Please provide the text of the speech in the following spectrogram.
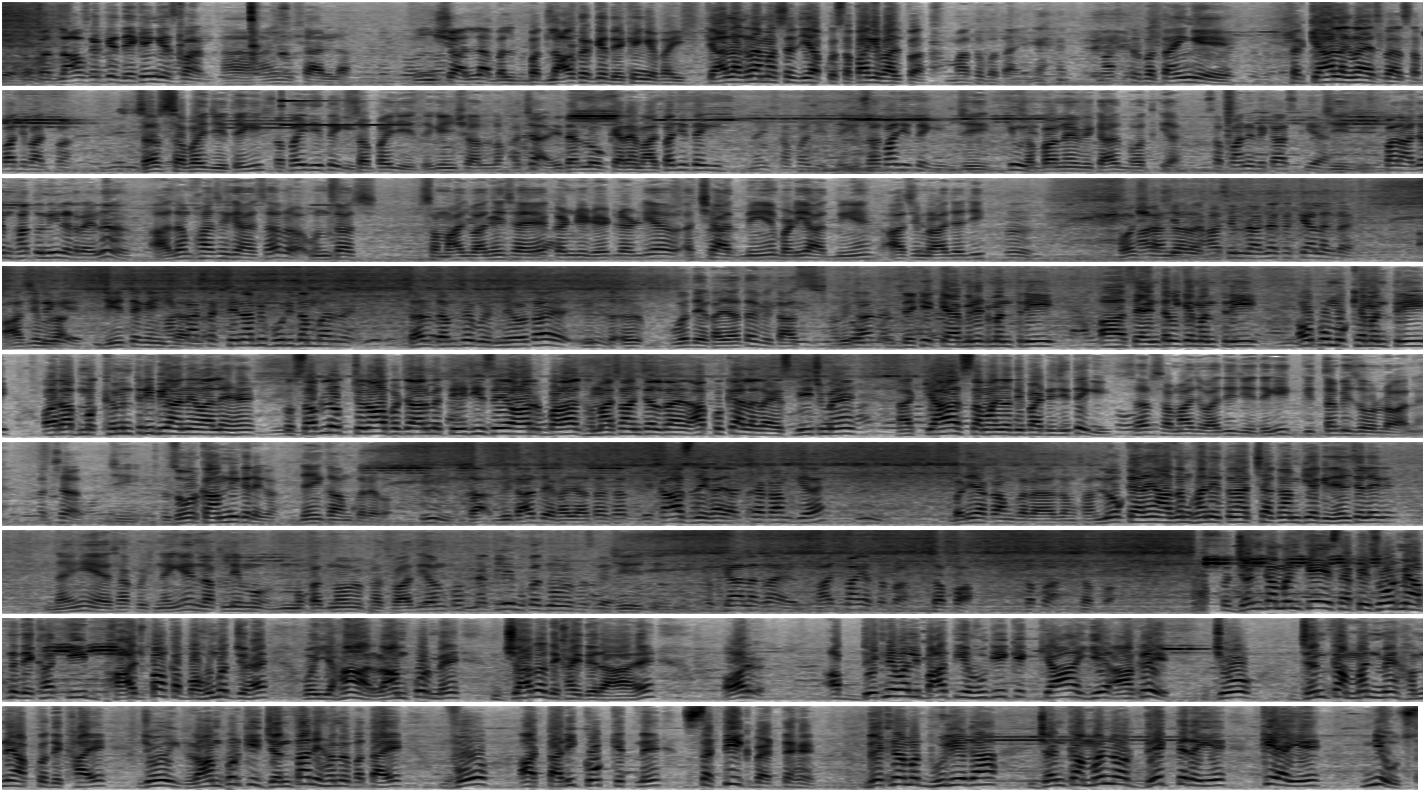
तो बदलाव करके देखेंगे इस बार? हाँ इंशाल्लाह। इंशाल्लाह बल- बदलाव करके देखेंगे भाई। क्या लग रहा है मास्टर जी आपको सपा के भाजपा? माँ तो बताएँगे। मास्टर बताएँगे। सर क्या लग रहा है इस बार सपा के भाजपा? सर सपा जीतेगी। ही जीतेगी? सपा जीतेगी इंशाल्लाह। अच्छा इधर लोग कह रहे हैं भाजपा जीतेगी? नहीं सपा जीतेगी सपा जीतेगी? जी क्यों सपा ने विकास बहुत किया सपा ने विकास किया जी, जी। पर आज़म खान तो नहीं लड़ रहे ना? आज़म खान से क्या है सर? उनका समाजवादी से है कैंडिडेट लड़ लिया अच्छे आदमी है बढ़िया आदमी है। आसिम राजा जी। बहुत शानदार। हाशिम राजा का क्या लग रहा है? आसिम जीतेंगे? इंशाल्लाह। सक्सेना भी पूरी दम भर रहे हैं। सर दम से कुछ नहीं होता है। वो देखा जाता है विकास विकास। तो देखिए कैबिनेट मंत्री आ, सेंट्रल के मंत्री उप मुख्यमंत्री और अब मुख्यमंत्री भी आने वाले हैं। तो सब लोग चुनाव प्रचार में तेज़ी से और बड़ा घमासान चल रहा है। आपको क्या लग रहा है इस बीच में आ, क्या समाजवादी पार्टी जीतेगी? सर समाजवादी जीतेगी कितना भी ज़ोर लगा लें। अच्छा। जी। ज़ोर काम नहीं करेगा? नहीं काम करेगा। का- विकास देखा जाता है सर। विकास देखा जाता अच्छा काम किया है। बढ़िया काम कर रहा है आज़म खान। लोग कह रहे हैं आज़म खान ने इतना अच्छा काम किया कि जेल चले गए। नहीं ऐसा कुछ नहीं है। नकली मुकदमों में फंसवा दिया उनको। नकली मुकदमों में फंस गए? जी जी। तो क्या लग रहा है भाजपा या सपा? सपा। सपा। सपा। तो जन का मन के इस एपिसोड में आपने देखा कि भाजपा का बहुमत जो है वो यहाँ रामपुर में ज़्यादा दिखाई दे रहा है। और अब देखने वाली बात यह होगी कि क्या ये आंकड़े जो जन का मन में हमने आपको दिखाए, जो रामपुर की जनता ने हमें बताए, वो आठ तारीख को कितने सटीक बैठते हैं। देखना मत भूलिएगा जन का मन और देखते रहिए के आई न्यूज़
